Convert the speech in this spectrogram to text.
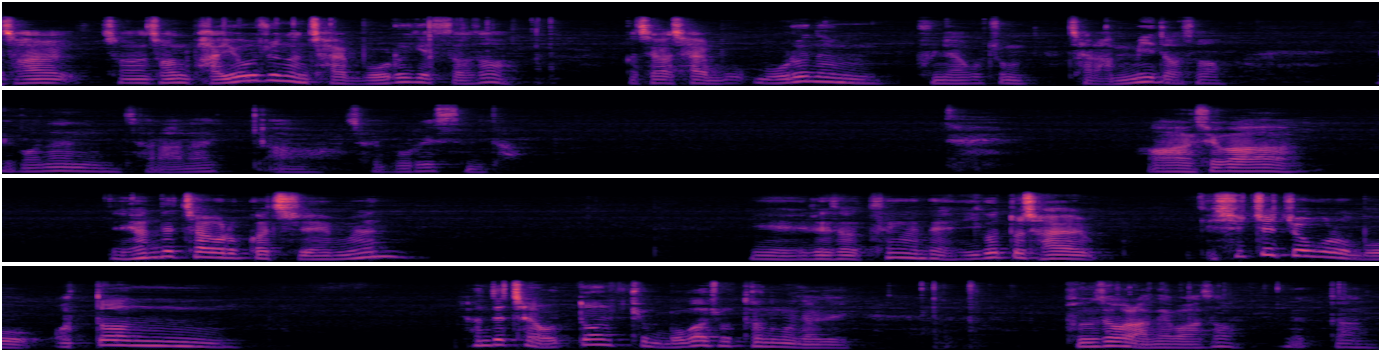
잘, 전, 전 바이오주는 잘 모르겠어서 그러니까 제가 잘 모, 모르는 분야고 좀 잘 안 믿어서 이거는 잘 안 할, 아, 잘 모르겠습니다. 아, 제가 현대차 그룹과 GM은 예, 이래서 생각인데 이것도 잘 실질적으로 뭐 어떤 현대차에 어떤 게 뭐가 좋다는 건 아직 분석을 안 해봐서 일단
